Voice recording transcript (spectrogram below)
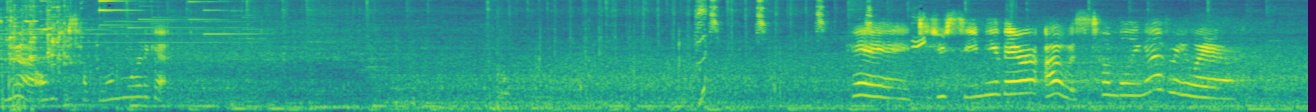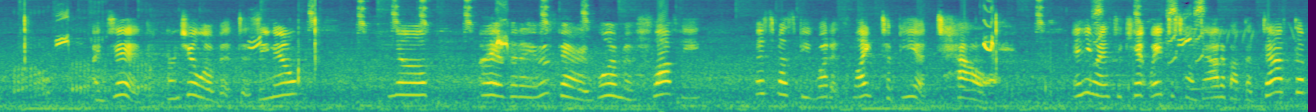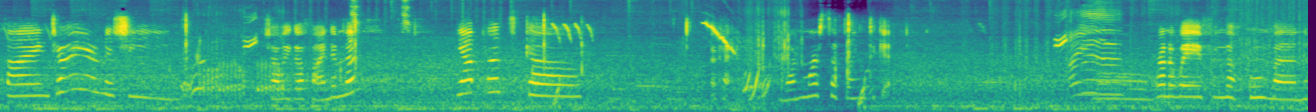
Now, we just have one more to get. Hey, did you see me there? I was tumbling everywhere. I did. Aren't you a little bit dizzy now? No, I, but I am very warm and fluffy. This must be what it's like to be a towel. Anyways, I can't wait to tell Dad about the death-defying dryer machine. Shall we go find him then? Yep, let's go. Okay, one more sibling to get. Run away from the human.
